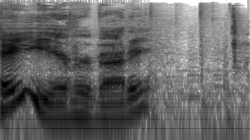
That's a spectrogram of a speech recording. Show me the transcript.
Hey, everybody.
